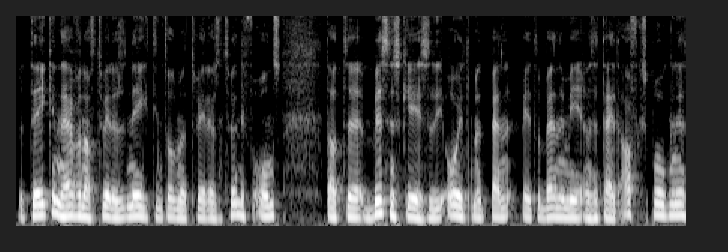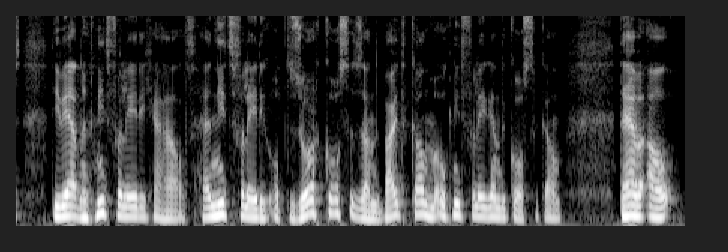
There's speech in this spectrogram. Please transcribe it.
betekenen hè, vanaf 2019 tot en met 2020 voor ons dat de business case die ooit met Peter Bennemeer in zijn tijd afgesproken is, die werd nog niet volledig gehaald. Hè, niet volledig op de zorgkosten, dus aan de buitenkant, maar ook niet volledig aan de kostenkant. Daar hebben we al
